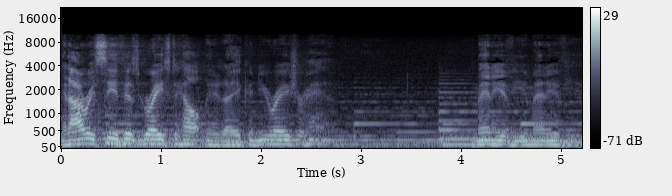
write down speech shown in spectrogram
And I receive His grace to help me today. Can you raise your hand? Many of you, many of you.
